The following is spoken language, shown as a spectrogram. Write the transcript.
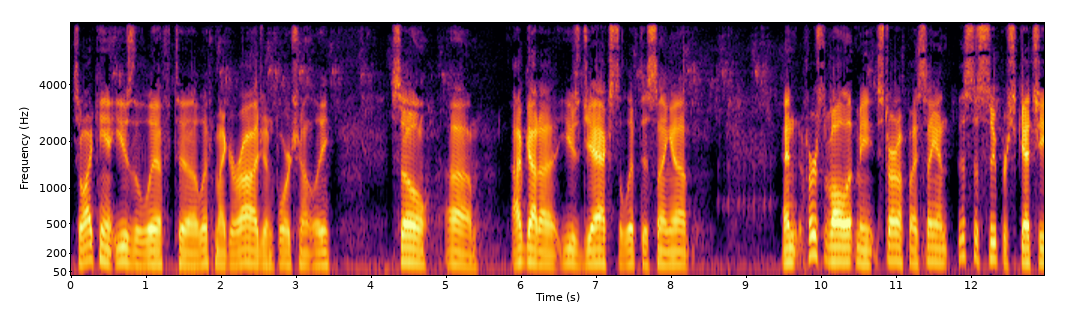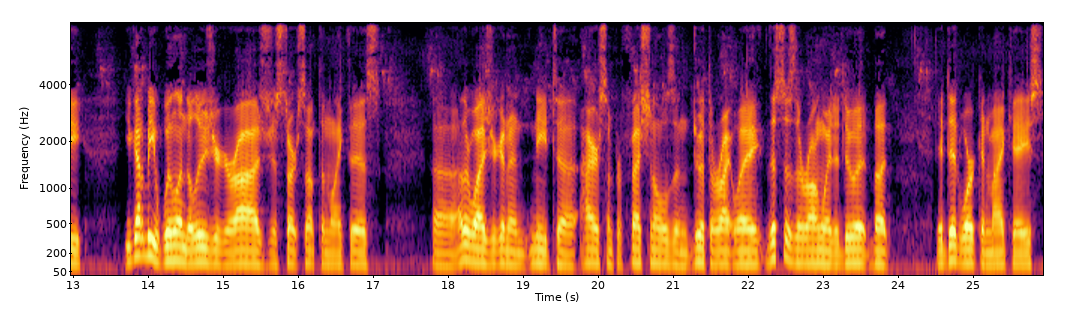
So I can't use the lift to lift my garage, unfortunately. So um, I've got to use jacks to lift this thing up. And first of all, let me start off by saying this is super sketchy. You got to be willing to lose your garage to start something like this. Uh, otherwise, you're going to need to hire some professionals and do it the right way. This is the wrong way to do it, but it did work in my case.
